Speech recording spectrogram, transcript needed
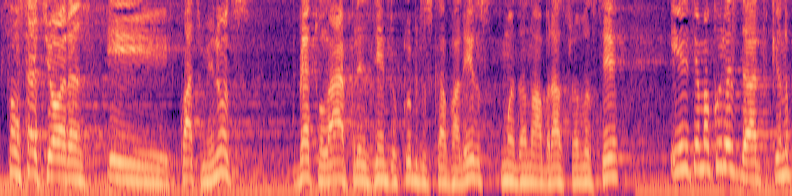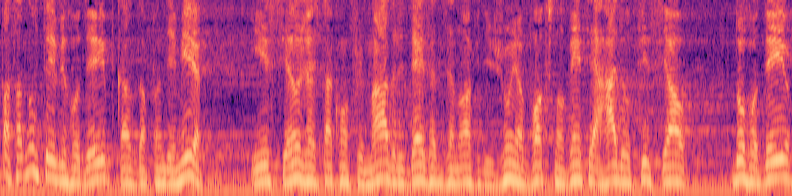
São sete horas e quatro minutos. Beto Lar, presidente do Clube dos Cavaleiros, mandando um abraço para você. E ele tem uma curiosidade, porque ano passado não teve rodeio por causa da pandemia, e esse ano já está confirmado, de 10 a 19 de junho, a Vox 90 é a rádio oficial do rodeio.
